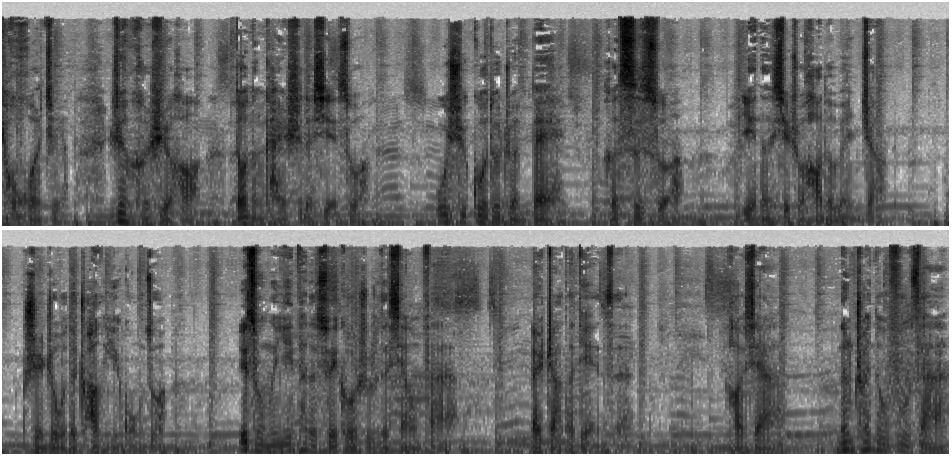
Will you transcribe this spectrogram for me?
又或者，任何时候都能开始的写作，无需过多准备和思索，也能写出好的文章。甚至我的创意工作，也总能因他的随口说出的想法而找到点子，好像能穿透复杂，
